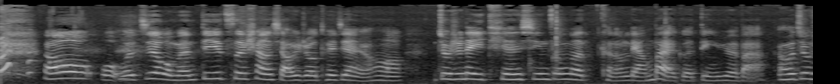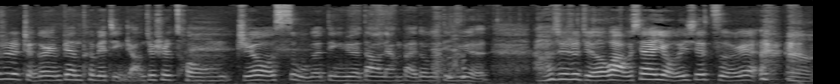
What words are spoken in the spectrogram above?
然后我我记得我们第一次上小宇宙推荐，然后。就是那一天新增了可能两百个订阅吧，然后就是整个人变得特别紧张，就是从只有四五个订阅到两百多个订阅，然后就是觉得哇，我现在有了一些责任。嗯，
